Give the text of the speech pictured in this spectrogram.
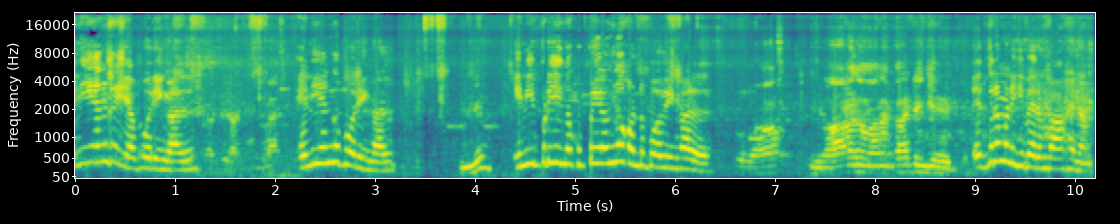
இனி எங்க ஐயா போறீங்க இனி எங்க போறீங்க இனி இப்படி இந்த குப்பையை எங்க கொண்டு போவீங்க வாகனம் வர காட்டி இங்கே இருக்கு எத்தனை மணிக்கு வரும் வாகனம்?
